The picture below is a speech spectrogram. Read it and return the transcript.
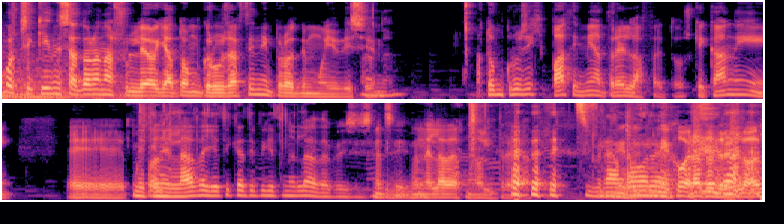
Όπως ξεκίνησα τώρα να σου λέω για Tom Cruise, αυτή είναι η πρώτη μου είδηση. Α, ναι. Ο Tom Cruise έχει πάθει μια τρέλα φέτος και κάνει... Ε, Με πώς την το- Ελλάδα, γιατί κάτι είπε για την Ελλάδα επίσης. με την, την Ελλάδα έχουν όλοι τρέλα. Έτσι, μπράβο, Είναι η ωραία. χώρα των τρελών.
